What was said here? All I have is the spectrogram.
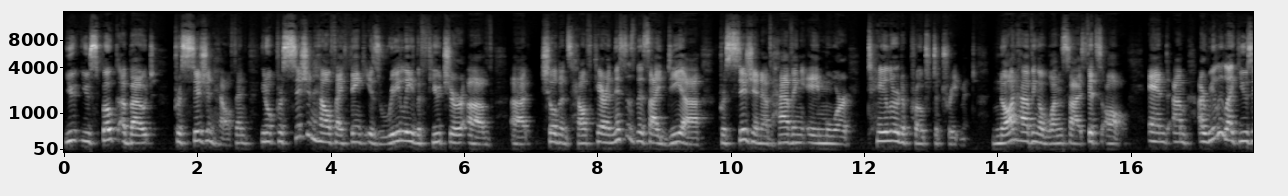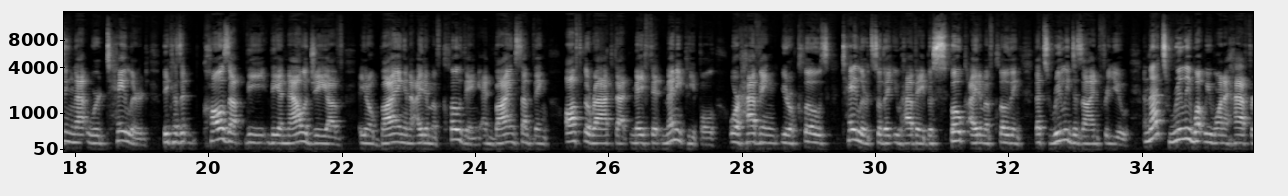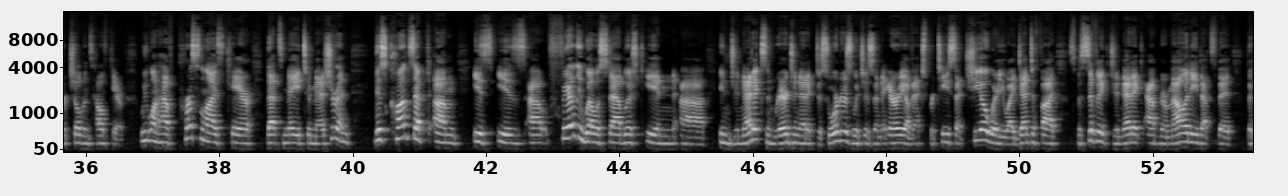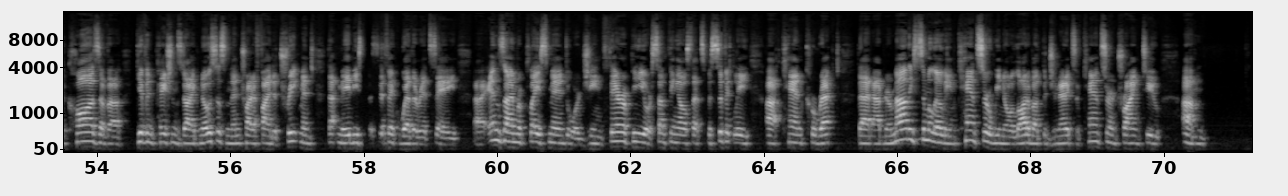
You, you spoke about precision health. And, you know, precision health, I think, is really the future of uh, children's healthcare. And this is this idea, precision, of having a more tailored approach to treatment, not having a one size fits all. And um, I really like using that word tailored because it calls up the the analogy of you know buying an item of clothing and buying something off the rack that may fit many people or having your clothes tailored so that you have a bespoke item of clothing that's really designed for you. And that's really what we want to have for children's healthcare. We want to have personalized care that's made to measure. And this concept um, is is uh, fairly well established in uh, in genetics and rare genetic disorders, which is an area of expertise at CHEO, where you identify specific genetic abnormality that's the the cause of a given patient's diagnosis, and then try to find a treatment that may be specific, whether it's a uh, enzyme replacement or gene therapy or something else that specifically uh, can correct that abnormality. Similarly, in cancer, we know a lot about the genetics of cancer and trying to um,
